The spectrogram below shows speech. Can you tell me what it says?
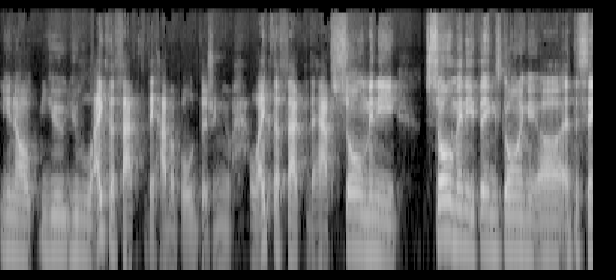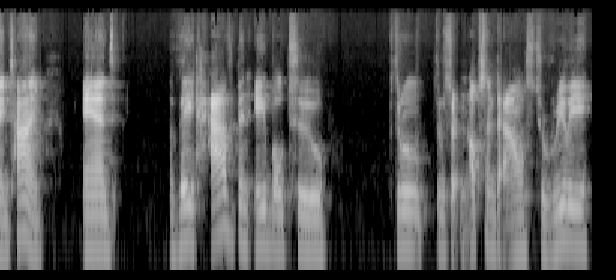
you know you you like the fact that they have a bold vision you like the fact that they have so many so many things going uh, at the same time and they have been able to through through certain ups and downs to really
